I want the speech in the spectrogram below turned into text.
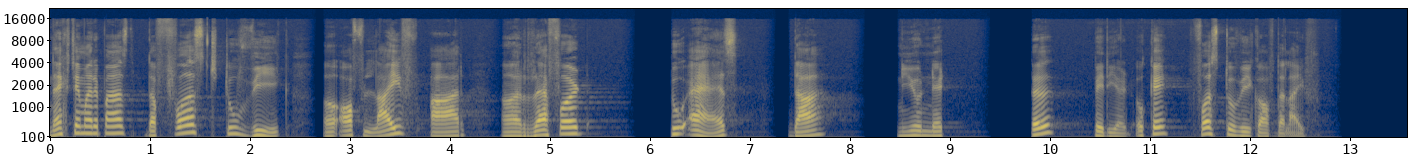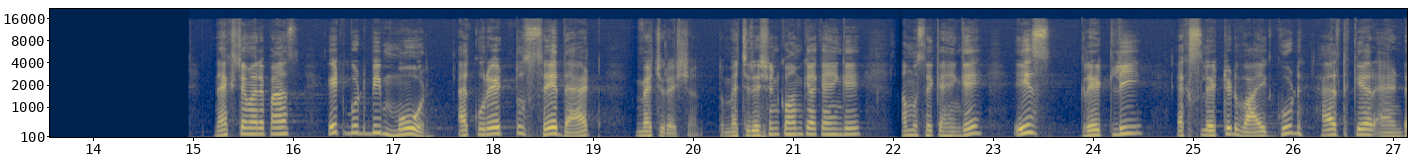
next हमारे पास the first two week of life are referred to as the neonatal period okay first two week of the life next हमारे पास it would be more accurate to say that maturation तो मैचुरेशन को हम क्या कहेंगे? हम उसे कहेंगे is greatly accelerated by good health care and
